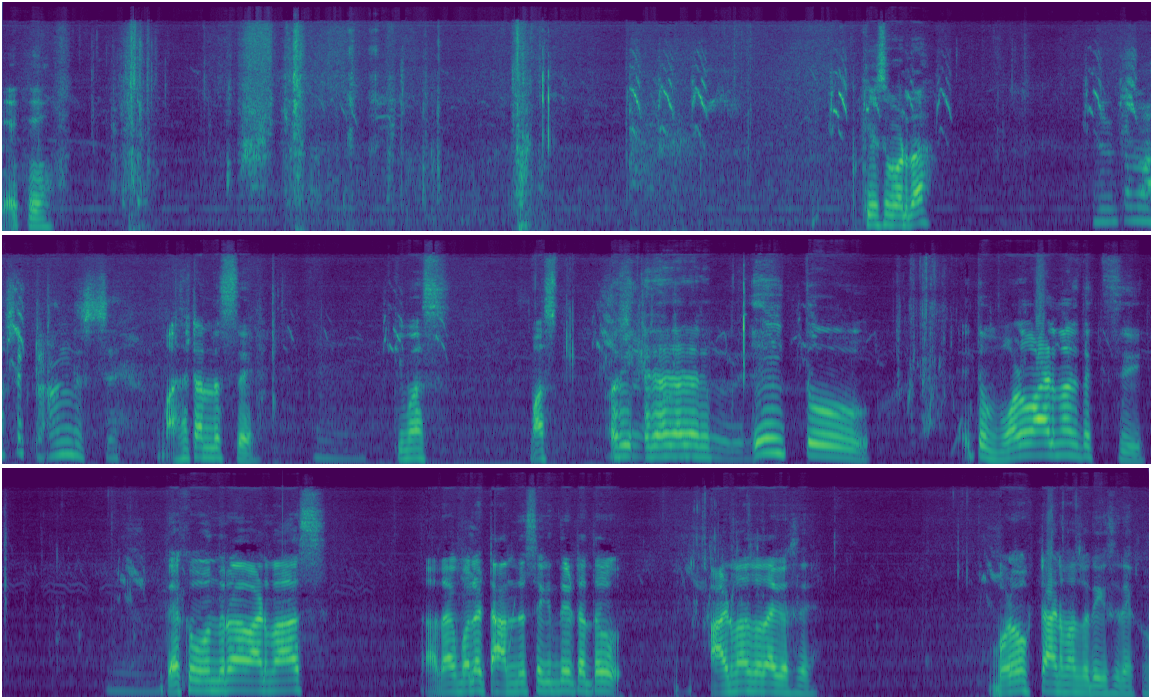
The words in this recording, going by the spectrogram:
দেখো। কেসে বড়দা? মাছের টান দিচ্ছে। মাছে টান দিচ্ছে? কি মাছ? মাছ আরে এই তো এই তো বড় আড় মাছ দেখছি দেখো বন্ধুরা আড় মাছ। দাদা বলে টান দিচ্ছে কিন্তু এটা তো আড় মাছ বাঁধা গেছে। বড় একটা আড় মাছ বাঁধে গেছে দেখো।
